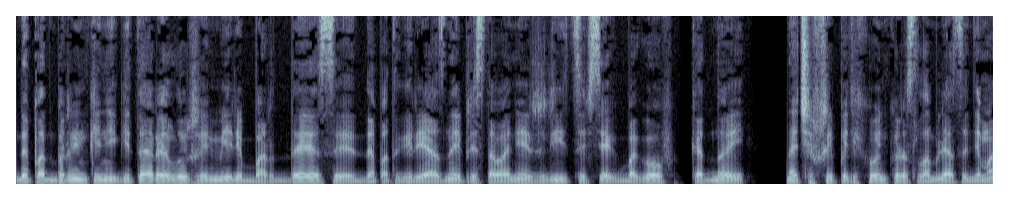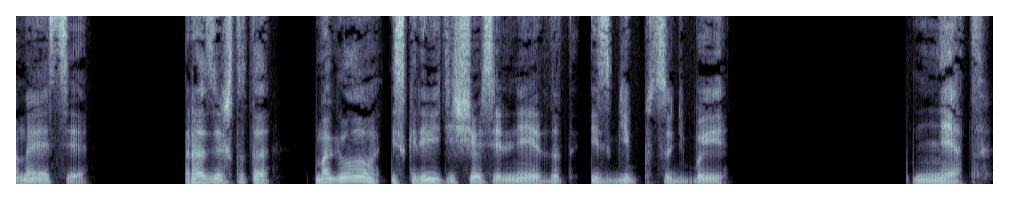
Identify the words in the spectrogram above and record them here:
да под брынканье гитары лучшей в мире бардесы, да под грязные приставания жрицы всех богов к одной, начавшей потихоньку расслабляться демонессе. Разве что-то могло искривить еще сильнее этот изгиб судьбы? Нет.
